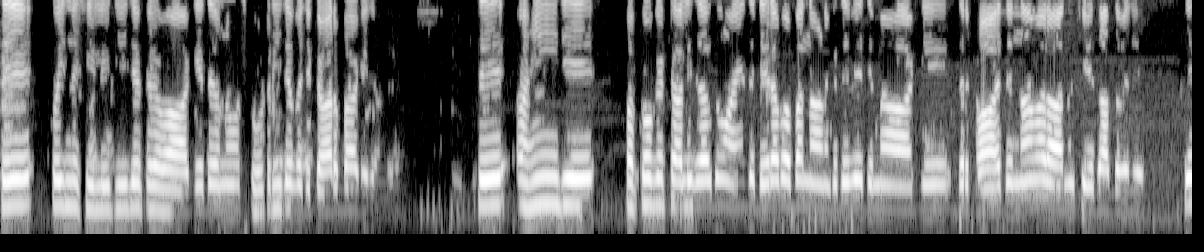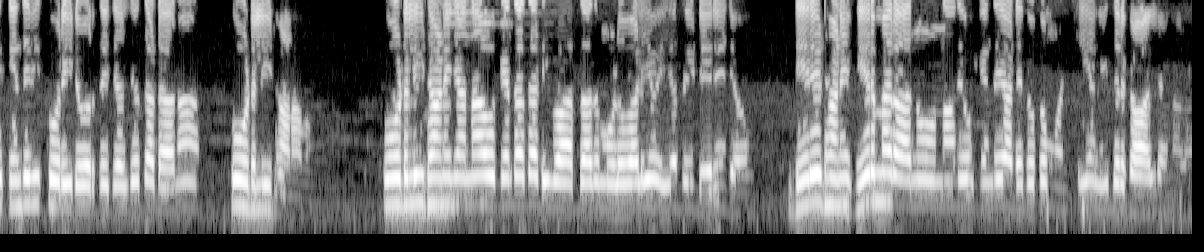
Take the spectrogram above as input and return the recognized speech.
ਤੇ ਕੋਈ ਨਸ਼ੀਲੀ ਚੀਜ਼ ਕਰਵਾ ਕੇ ਤੇ ਉਹਨੂੰ ਸਕੂਟਰੀ ਦੇ ਵਿਚਕਾਰ ਭਾ ਕੇ ਜਾਂਦੇ। ਤੇ ਅਸੀਂ ਜੇ ਪੱਕੋ ਕੇ ਟਾਲੀ ਸਾਹਿਬ ਤੋਂ ਆਏ ਤੇ ਡੇਰਾ ਬਾਬਾ ਨਾਨਕ ਦੇ ਵਿੱਚ ਮੈਂ ਆ ਕੇ ਦਰਖਾਸਤ ਦਿੰਦਾ ਵਾ ਰਾਤ ਨੂੰ 6-7 ਵਜੇ। ਇਹ ਕਹਿੰਦੇ ਵੀ ਕੋਰੀਡੋਰ ਤੇ ਚੱਲ ਜਾਓ, ਤੁਹਾਡਾ ਨਾ ਕੋਟਲੀ ਥਾਣਾ ਵਾ। ਕੋਟਲੀ ਥਾਣੇ ਜਾਣਾ, ਉਹ ਕਹਿੰਦਾ ਤੁਹਾਡੀ ਵਾਰਦਾਤ ਮੁੱਲ ਵਾਲੀ ਹੋਈ ਆ, ਤੁਸੀਂ ਡੇਰੇ ਜਾਓ। ਡੇਰੇ ਥਾਣੇ ਫਿਰ ਮੈਂ ਰਾਤ ਨੂੰ ਉਹਨਾਂ ਦੇ ਉਹ ਕਹਿੰਦੇ ਸਾਡੇ ਕੋਲ ਕੋਈ ਮੁੰਸ਼ੀ ਨਹੀਂ ਦਰਖਾਸਤ ਲੈਣ ਵਾਲਾ।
